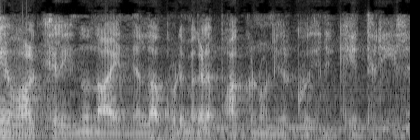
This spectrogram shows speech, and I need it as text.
என் வாழ்க்கையில இன்னும் நான் என் எல்லா கொடுமைகளை பார்க்கணும்னு இருக்கோ எனக்கே தெரியல.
